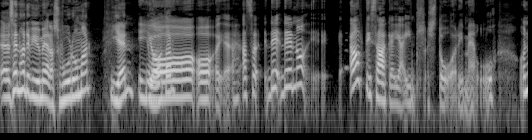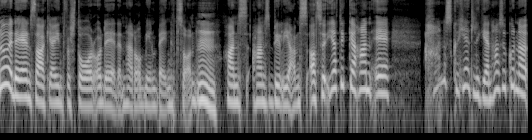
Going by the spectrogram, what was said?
Eh, Sen hade vi ju mera svordomar igen i. Ja, och eh, alltså det, det är no, alltid saker jag inte förstår i Mello. Och nu är det en sak jag inte förstår och det är den här Robin Bengtsson. Mm. Hans, hans briljans. Alltså jag tycker han är han skulle egentligen, han skulle kunna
